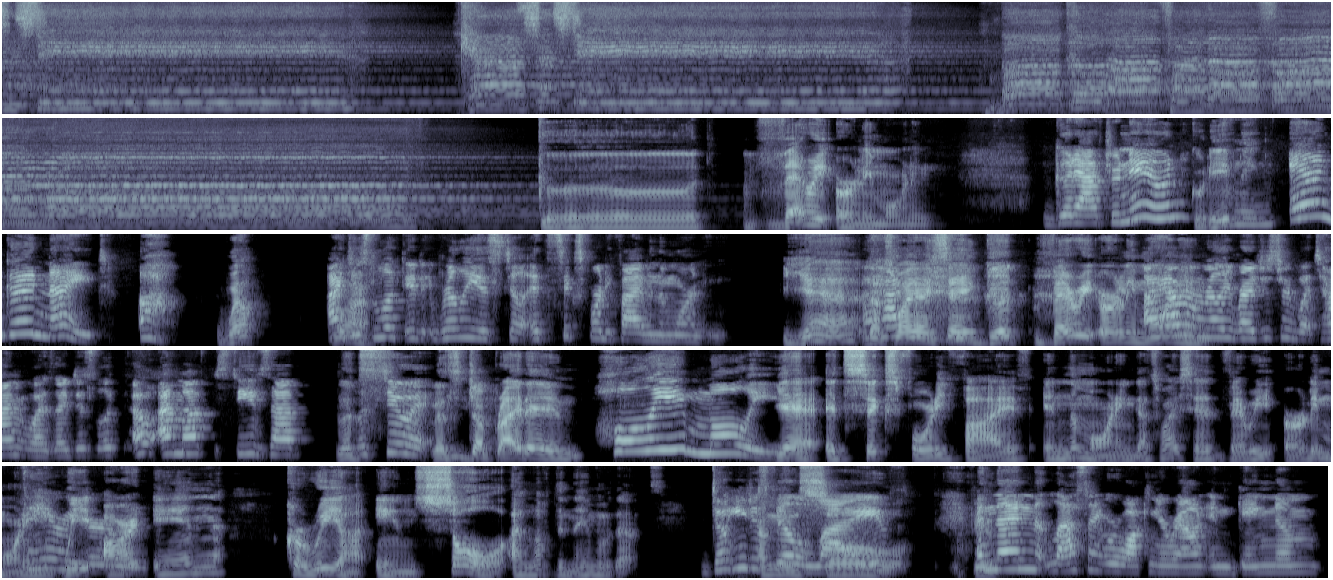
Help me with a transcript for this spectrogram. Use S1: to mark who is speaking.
S1: Kass and Steve. Kass and Steve. Buckle up for the fun road.
S2: Good, very early morning.
S3: Good afternoon
S2: Good evening.
S3: and good night. Ah,
S2: Well,
S3: I
S2: What?
S3: just looked. It really is still. It's six forty-five in the morning.
S2: Yeah,
S3: I
S2: that's why I say good, very early morning.
S3: I haven't really registered what time it was. I just looked. Oh, I'm up. Steve's up. Let's,
S2: let's
S3: do it.
S2: let's jump right in.
S3: Holy moly!
S2: Yeah, it's six forty-five in the morning. That's why I said very early morning.
S3: Very
S2: we are in Korea, in Seoul. I love the name of that.
S3: Don't you just
S2: I
S3: feel
S2: mean,
S3: alive?
S2: Seoul.
S3: And then last night we're walking around in Gangnam.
